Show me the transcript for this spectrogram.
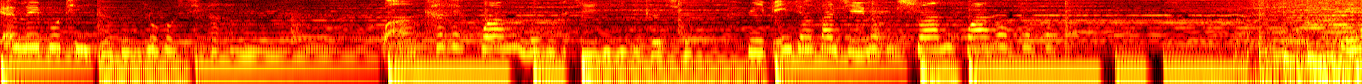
眼泪不停的落下，花开花落几个秋。你鬓角泛起了霜花。我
